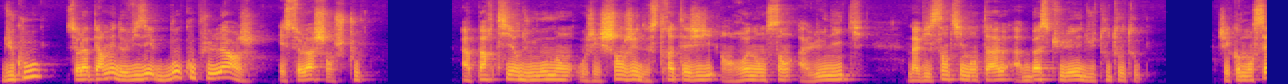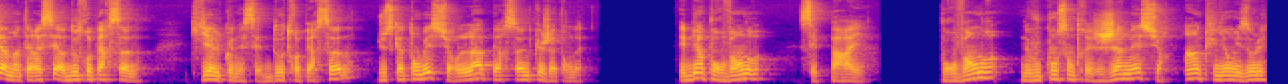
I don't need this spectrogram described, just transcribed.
Du coup, cela permet de viser beaucoup plus large et cela change tout. À partir du moment où j'ai changé de stratégie en renonçant à l'unique, ma vie sentimentale a basculé du tout au tout. J'ai commencé à m'intéresser à d'autres personnes, qui elles connaissaient d'autres personnes, jusqu'à tomber sur la personne que j'attendais. Eh bien pour vendre, c'est pareil. Pour vendre, ne vous concentrez jamais sur un client isolé.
